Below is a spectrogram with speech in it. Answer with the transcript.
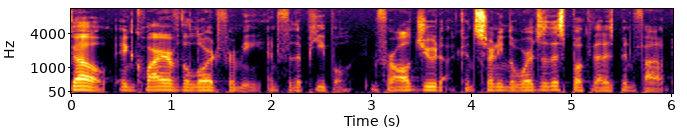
Go, inquire of the Lord for me, and for the people, and for all Judah, concerning the words of this book that has been found.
